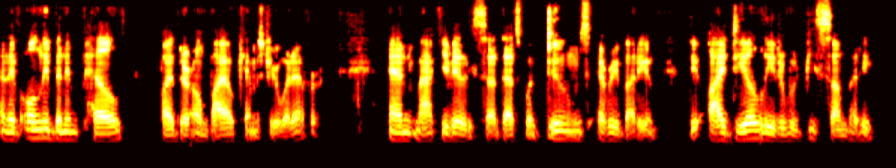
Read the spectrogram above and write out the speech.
and they've only been impelled by their own biochemistry or whatever. And Machiavelli said that's what dooms everybody. The ideal leader would be somebody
